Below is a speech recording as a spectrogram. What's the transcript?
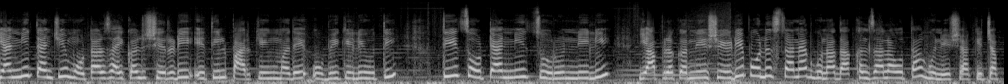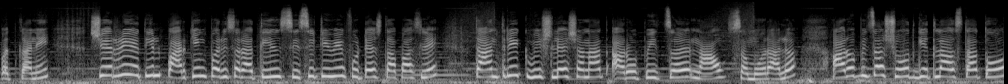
यांनी त्यांची मोटारसायकल शिर्डी येथील पार्किंगमध्ये उभी केली होती. ती चोट्यांनी चोरून नेली. या प्रकरणी शिर्डी पोलीस ठाण्यात गुन्हा दाखल झाला होता. गुन्हे शाखेच्या पथकाने शिर्डी येथील पार्किंग परिसरातील सीसीटीव्ही फुटेज तपासले. तांत्रिक विश्लेषणात आरोपीचं नाव समोर आलं. आरोपीचा शोध घेतला असता तो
